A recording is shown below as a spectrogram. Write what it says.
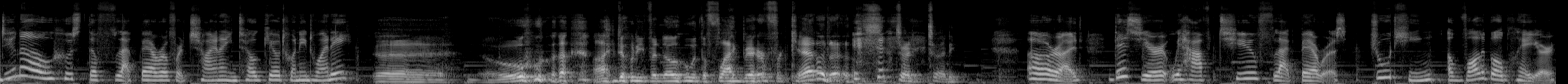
Do you know who's the flag bearer for China in Tokyo 2020? Uh, no. I don't even know who the flag bearer for Canada is 2020. All right. This year we have two flag bearers: Zhu Ting, a volleyball player,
